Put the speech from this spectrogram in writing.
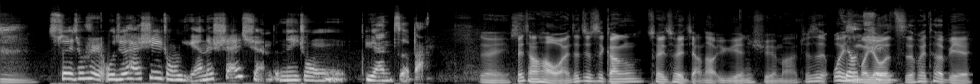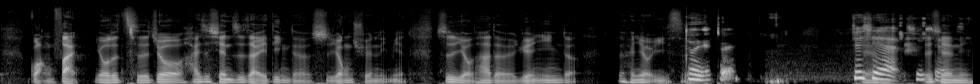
嗯，所以就是我觉得还是一种语言的筛选的那种原则吧。对，非常好玩。这就是刚刚翠翠讲到语言学嘛，就是为什么有的词会特别广泛，有的词就还是限制在一定的使用圈里面，是有它的原因的，这很有意思。对对，谢谢谢谢你，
